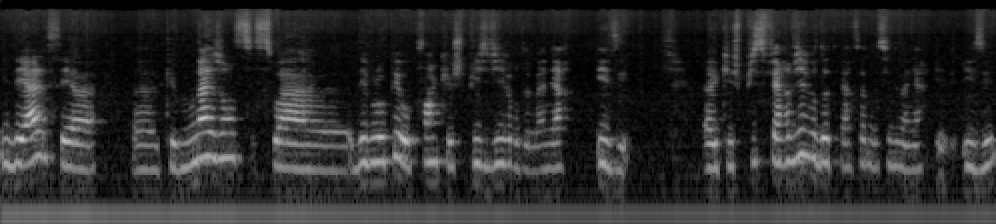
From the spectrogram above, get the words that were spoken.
idéale c'est euh, que mon agence soit développée au point que je puisse vivre de manière aisée, que je puisse faire vivre d'autres personnes aussi de manière aisée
